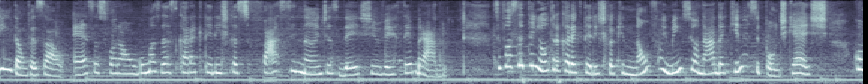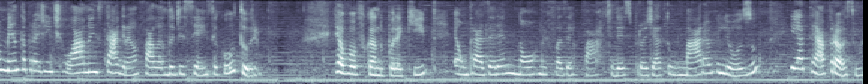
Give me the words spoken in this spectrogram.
Então, pessoal, essas foram algumas das características fascinantes deste vertebrado. Se você tem outra característica que não foi mencionada aqui nesse podcast, comenta pra gente lá no Instagram falando de ciência e cultura. Eu vou ficando por aqui. É um prazer enorme fazer parte desse projeto maravilhoso e até a próxima.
